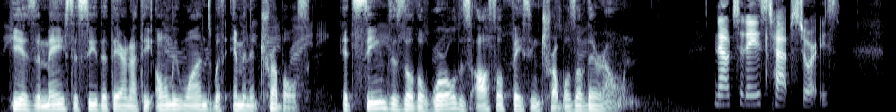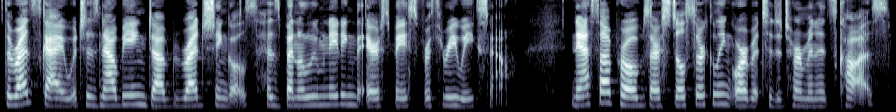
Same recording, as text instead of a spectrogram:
He is amazed to see that they are not the only ones with imminent troubles. It seems as though the world is also facing troubles of their own. Now, today's top stories. The red sky, which is now being dubbed red shingles, has been illuminating the airspace for three weeks now. NASA probes are still circling orbit to determine its cause.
